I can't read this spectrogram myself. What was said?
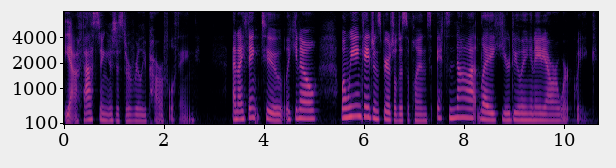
yeah, fasting is just a really powerful thing. And I think too, like, you know, when we engage in spiritual disciplines, it's not like you're doing an 80 hour work week.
